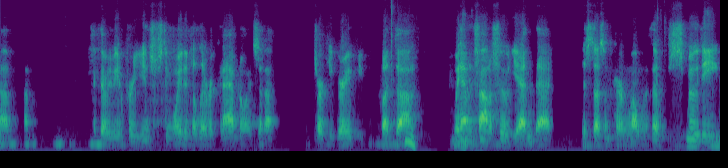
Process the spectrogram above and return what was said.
Um, I think that would be a pretty interesting way to deliver cannabinoids in a turkey gravy. But um, we haven't found a food yet that this doesn't pair well with. A smoothie,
